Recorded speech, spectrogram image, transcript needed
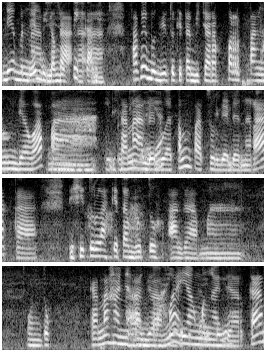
dia benar Dia bisa buktikan. uh-uh. Tapi begitu kita bicara pertanggungjawaban, Nah, di sana ada ya. dua tempat, surga dan neraka. Di situlah kita butuh agama. Untuk Karena hanya Alam agama yang ya. mengajarkan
